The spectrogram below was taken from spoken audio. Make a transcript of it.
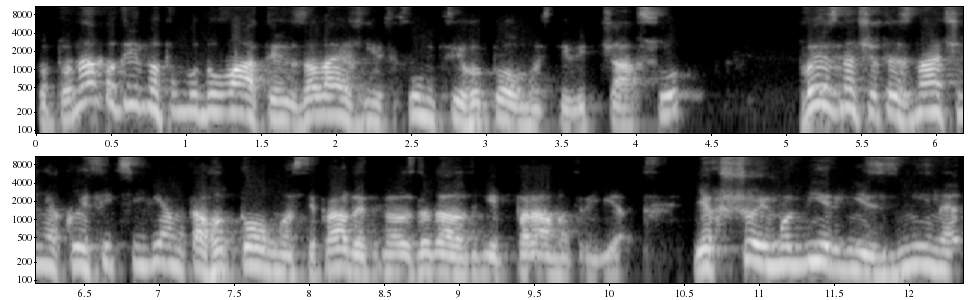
Тобто, нам потрібно побудувати залежність функції готовності від часу, визначити значення коефіцієнта готовності, правда, як ми розглядали такі параметри є. Якщо ймовірність зміни е,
